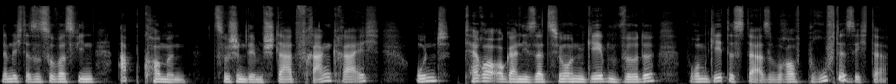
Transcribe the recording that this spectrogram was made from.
nämlich dass es sowas wie ein Abkommen zwischen dem Staat Frankreich und Terrororganisationen geben würde. Worum geht es da? Also worauf beruft er sich da?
